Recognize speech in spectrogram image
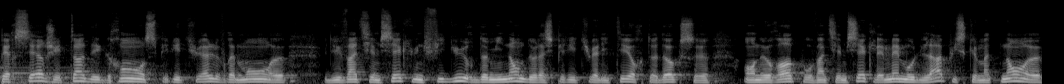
Père Serge est un des grands spirituels vraiment euh, du XXe siècle, une figure dominante de la spiritualité orthodoxe euh, en Europe au XXe siècle et même au-delà, puisque maintenant euh,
